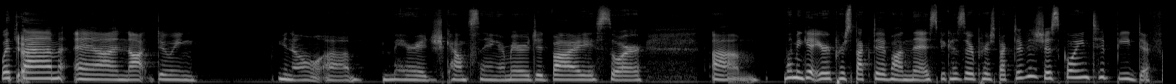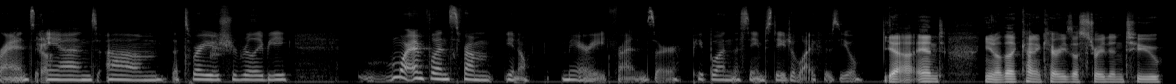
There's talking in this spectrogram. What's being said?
with yeah. them and not doing, you know, um, marriage counseling or marriage advice or um, let me get your perspective on this because their perspective is just going to be different Yeah. and um, that's where you should really be more influenced from you know married friends or people in the same stage of life as you Yeah, and you know that kind of carries us straight into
